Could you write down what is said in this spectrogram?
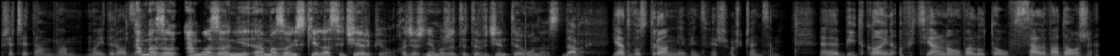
przeczytam wam, moi drodzy. Amazo Amazonie, amazońskie lasy cierpią, chociaż nie może te, te wycięte u nas. Dawaj. Ja dwustronnie, więc wiesz, oszczędzam. E, Bitcoin oficjalną walutą w Salwadorze.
